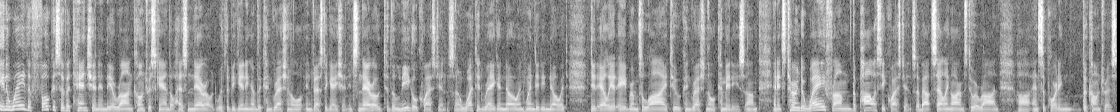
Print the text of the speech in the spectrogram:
In a way, the focus of attention in the Iran-Contra scandal has narrowed with the beginning of the congressional investigation. It's narrowed to the legal questions. Uh, what did Reagan know and when did he know it? Did Elliott Abrams lie to congressional committees? Um, and it's turned away from the policy questions about selling arms to Iran uh, and supporting the Contras.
